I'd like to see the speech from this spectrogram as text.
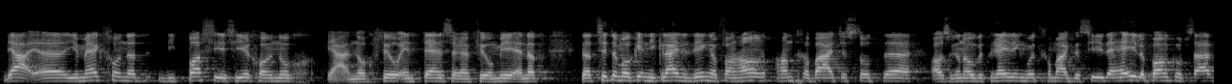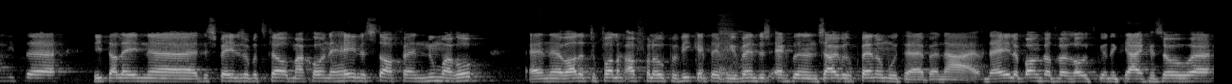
ja, je merkt gewoon dat die passie is hier gewoon nog, ja, nog veel intenser en veel meer. En dat, dat zit hem ook in die kleine dingen, van han- handgebaartjes tot als er een overtreding wordt gemaakt, dan zie je de hele bank op. Niet, eh, niet alleen eh, de spelers op het veld, maar gewoon de hele staf en noem maar op. En eh, we hadden toevallig afgelopen weekend tegen Juventus echt een zuivere panel moeten hebben. Nou, de hele bank had we rood kunnen krijgen. Zo, eh,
